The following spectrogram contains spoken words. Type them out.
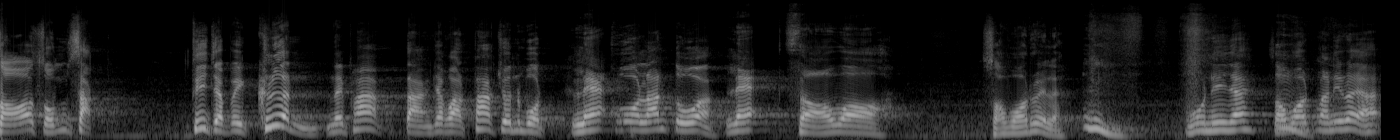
สอสมศักดิ์ที่จะไปเคลื่อนในภาคต่างจังหวัดภาคชนบทและ โคล้านตัว และสว สวด้วยเหรอ โอ้นี่ใช่สวมานี่ด้วยเหรอฮะ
